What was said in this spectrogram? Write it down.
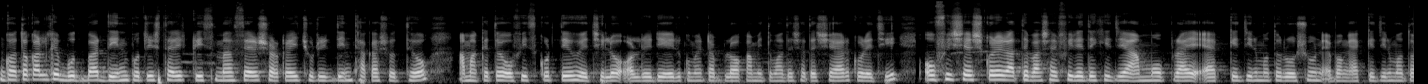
গতকালকে বুধবার দিন পঁচিশ তারিখ ক্রিসমাসের সরকারি ছুটির দিন থাকা সত্ত্বেও আমাকে তো অফিস করতেই হয়েছিল। অলরেডি এরকম একটা ব্লগ আমি তোমাদের সাথে শেয়ার করেছি। অফিস শেষ করে রাতে বাসায় ফিরে দেখি যে আম্মু প্রায় এক কেজির মতো রসুন এবং এক কেজির মতো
